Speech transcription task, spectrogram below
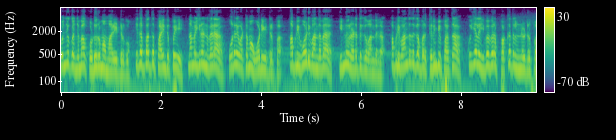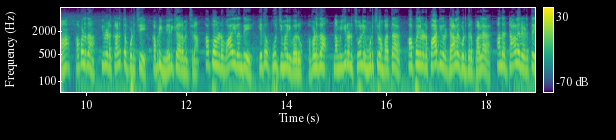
கொஞ்சம் கொஞ்சமா கொடூரமா மாறிட்டு இருக்கும். இதை பார்த்து பயந்து போய் நம்ம ஹீரோன் வேற ஒரே வட்டமா ஓடிட்டு இருப்பா. அப்படி ஓடி வந்தவ இன்னொரு இடத்துக்கு வந்துடுறா. அப்படி வந்ததுக்கு அப்புறம் திரும்பி பார்த்தா குயல இவ வேற பக்கத்துல நின்றுட்டு இருப்பான். அவ்வளவுதான் இவனோட கழுத்தை பிடிச்சி அப்படி நெரிக்க சிரிக்க ஆரம்பிச்சிடான் அப்போ அவனோட வாயிலிருந்து ஏதோ பூச்சி மாதிரி வரும். அவ்வளவுதான். நம்ம ஹீரோட சோழி முடிச்சிடும் பார்த்தா அப்ப இவனோட பாட்டி ஒரு டாலர் கொடுத்திருப்பால அந்த டாலர் எடுத்து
